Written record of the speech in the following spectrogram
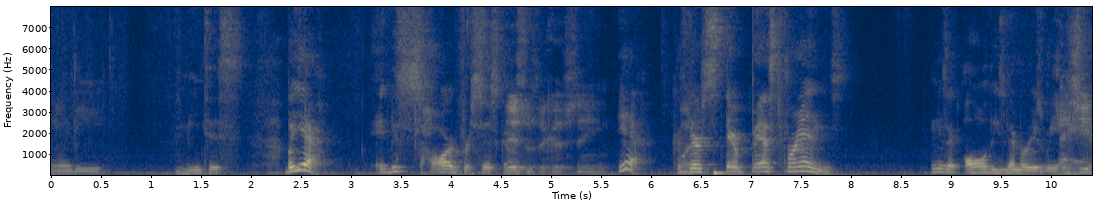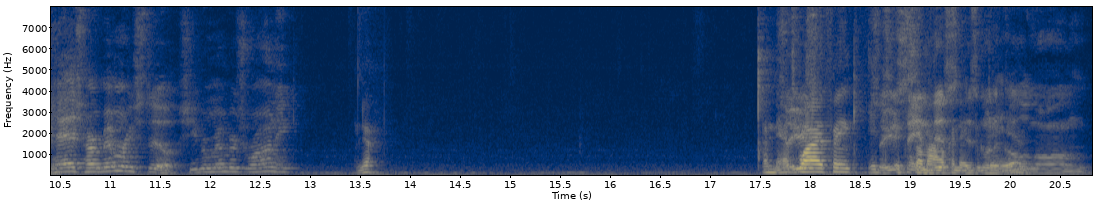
Andy Mientus? But yeah, it, this is hard for Cisco. This was a good scene. yeah, because they're they're best friends. And he's like, all these memories we And have. she has her memory still. She remembers Ronnie. Yeah. And that's you're- why I think it's, so you're it's saying somehow this is going to to go him. along,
